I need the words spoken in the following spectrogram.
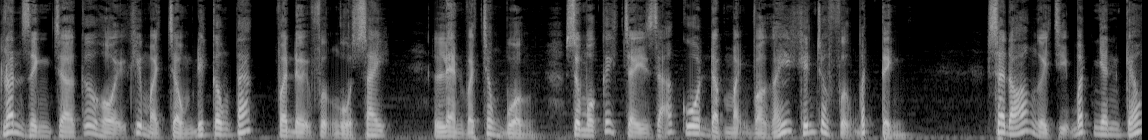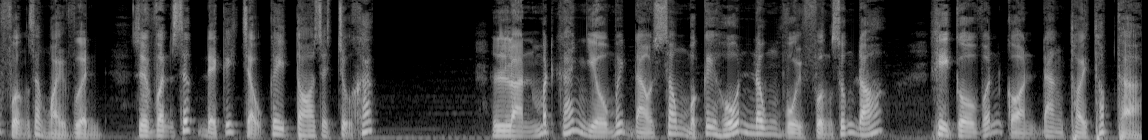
Loan dình chờ cơ hội khi mà chồng đi công tác và đợi Phượng ngủ say, lèn vào trong buồng, rồi một cái chày giã cua đập mạnh vào gáy khiến cho Phượng bất tỉnh. Sau đó người chị bất nhân kéo Phượng ra ngoài vườn, rồi vận sức để cái chậu cây to ra chỗ khác. Loan mất khá nhiều mới đào xong một cái hố nông vùi Phượng xuống đó, khi cô vẫn còn đang thoi thóp thở.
